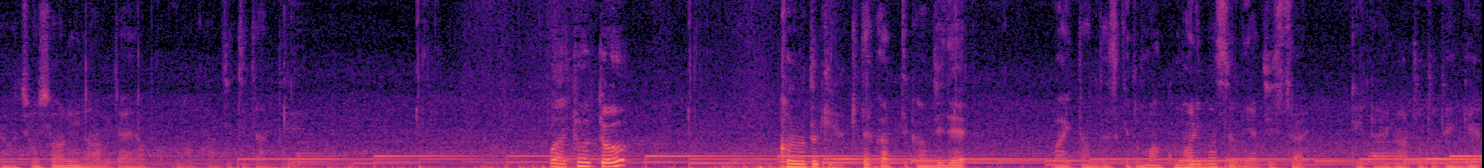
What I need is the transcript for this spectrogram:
なんか調子悪いなみたいなのを感じてたんで。まあとうとうこの時が来たかって感じでまあいたんですけどまあ困りますよね実際。携帯がちょっと電源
